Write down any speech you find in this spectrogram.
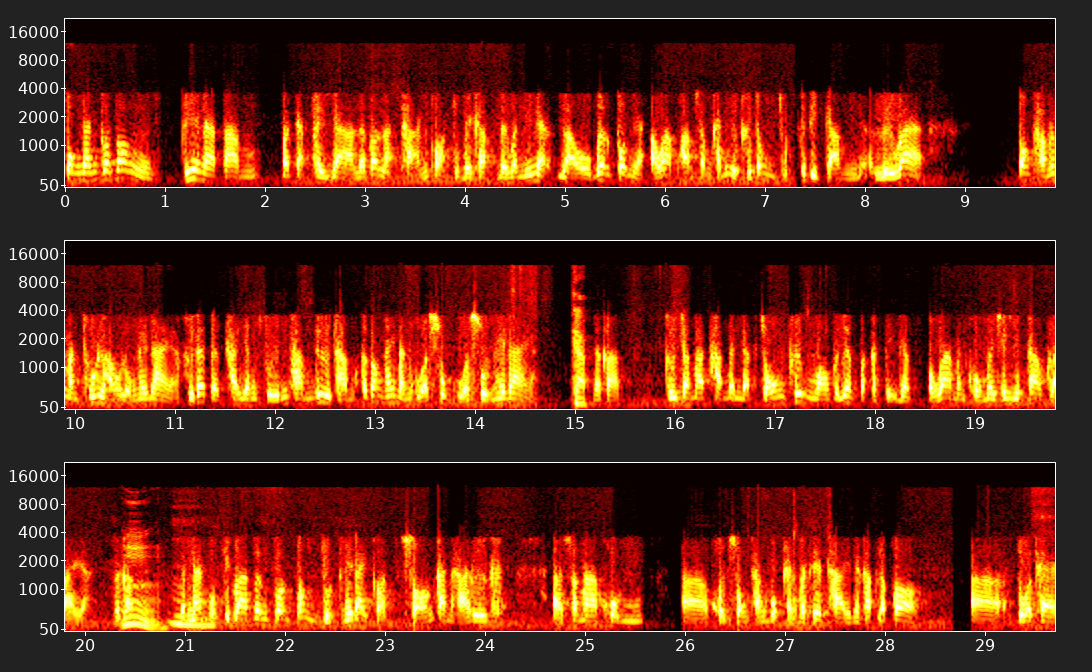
ตรงนั้นก็ต้องพิจารณาตาม ประจักษ์พยานแล้วก็หลักฐานก่อนถูกไหมครับ ในวันนี้เนี่ยเราเบื้องต้นเนี่ยเอาว่าความสำคัญที่สุดคือต้องหยุดพฤติกรรมเนี่ยหรือว่าต้องทำให้มันทุเลาลงให้ได้อะคือถ้าเกิดใครยังฝืนทำดื้อทำก็ต้องให้มันหัวซุกหัวซุนให้ได้อะครับนะครับ คือจะมาทำเป็นแบบโจ้งพึ่มมองเป็นเรื่องปกติเนี่ยผมว่ามันคงไม่ใช่ยุคก้าวไกลอะนะครับอืมดังนั้นผมคิดว่าเบื้องต้นต้องหยุดให้ได้ก่อนสองการหารือกับเอ่อสมาคมเอ่อขนส่งทางบกแห่งประเทศไทยนะครับ แล้วก็เอ่อตัวแทน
